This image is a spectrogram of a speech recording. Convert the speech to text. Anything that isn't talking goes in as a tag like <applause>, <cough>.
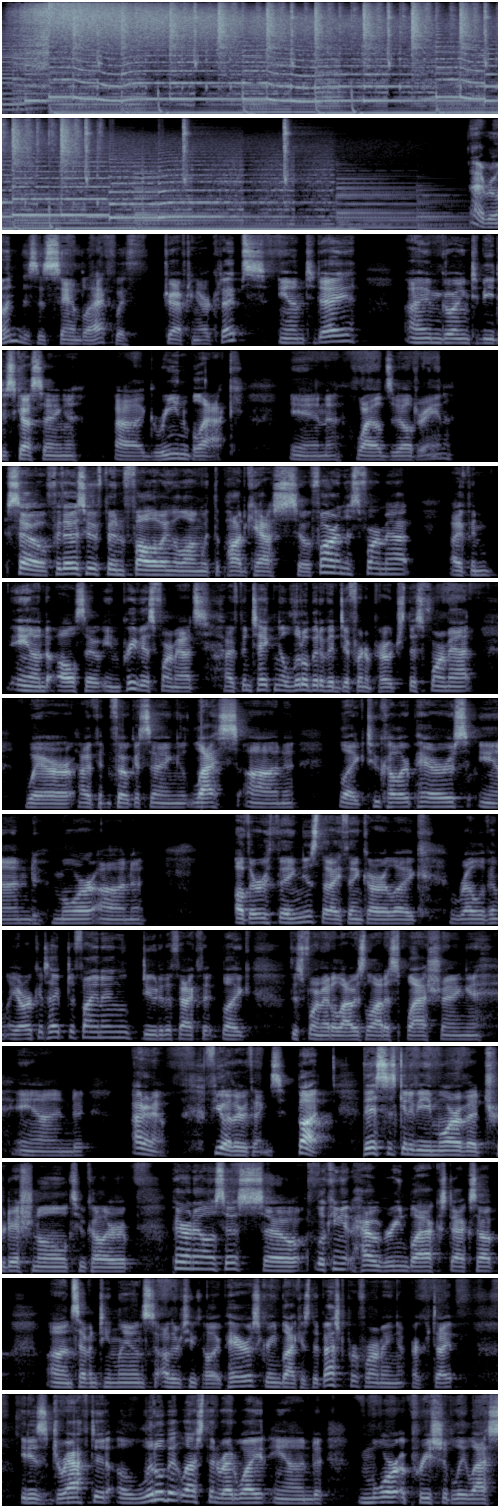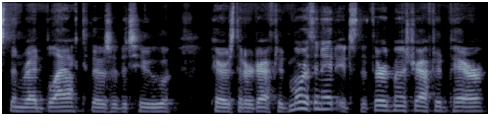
Hi everyone, this is Sam Black with Drafting Archetypes, and today I'm going to be discussing uh, Green Black in Wilds of Eldraine. So, for those who have been following along with the podcast so far in this format, I've been, and also in previous formats, I've been taking a little bit of a different approach this format where I've been focusing less on like two color pairs and more on other things that I think are like relevantly archetype defining due to the fact that like this format allows a lot of splashing and I don't know, a few other things. But this is going to be more of a traditional two color pair analysis. So looking at how green black stacks up on 17 lands to other two color pairs, green black is the best performing archetype. It is drafted a little bit less than red white and more appreciably less than red black. Those are the two pairs that are drafted more than it. It's the third most drafted pair.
